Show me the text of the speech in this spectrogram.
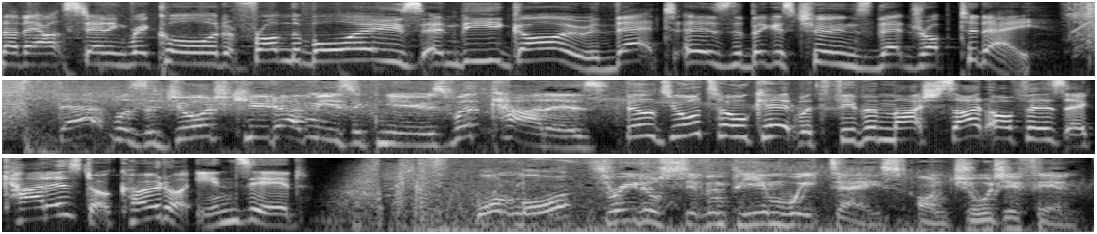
Another outstanding record from the boys. And there you go. That is the biggest tunes that dropped today. That was the George queued up music news with Carter's. Build your toolkit with Feb and March site offers at carters.co.nz. Want more? 3 till 7 p.m. weekdays on George FM.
